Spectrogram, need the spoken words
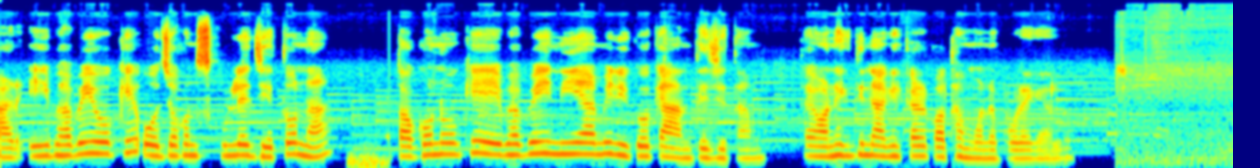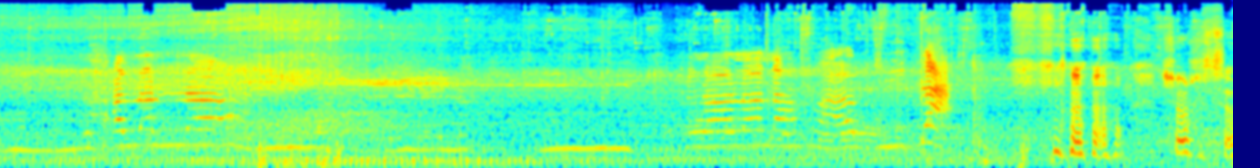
আর এইভাবেই ওকে ও যখন স্কুলে যেত না তখন ওকে এইভাবেই নিয়ে আমি রিকোকে আনতে যেতাম। তাই অনেক দিন আগেকার কথা মনে পড়ে গেল। সরছো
